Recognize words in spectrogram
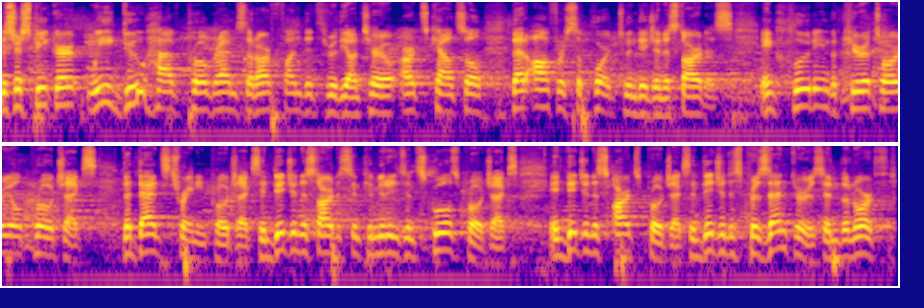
Mr. Speaker, we do have programs that are funded through the Ontario Arts Council that offer support to Indigenous artists, including the curatorial projects, the dance training projects, Indigenous artists in communities and schools projects, Indigenous arts projects, Indigenous presenters in the North,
